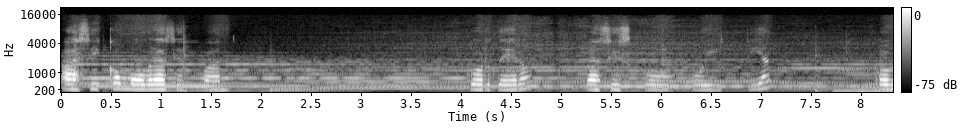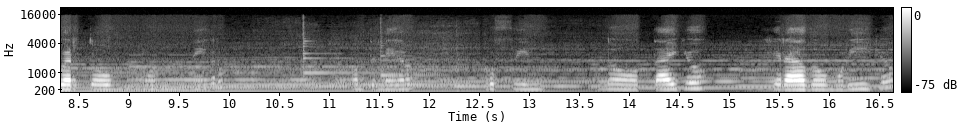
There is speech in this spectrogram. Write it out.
así como obras de Juan Cordero, Francisco Boitía, Roberto Rufino Tallo, Gerardo Murillo,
